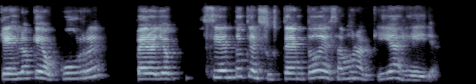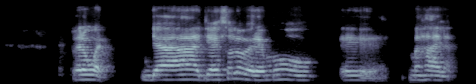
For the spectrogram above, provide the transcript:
qué es lo que ocurre, pero yo siento que el sustento de esa monarquía es ella. Pero bueno, ya, ya eso lo veremos eh, más adelante.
